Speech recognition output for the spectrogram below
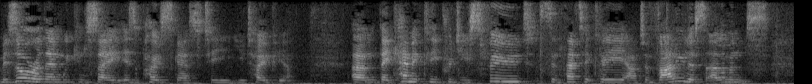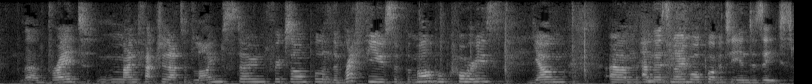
Mizora, then, we can say, is a post scarcity utopia. Um, they chemically produce food synthetically out of valueless elements, uh, bread manufactured out of limestone, for example, and the refuse of the marble quarries, yum, um, and there's no more poverty and disease.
